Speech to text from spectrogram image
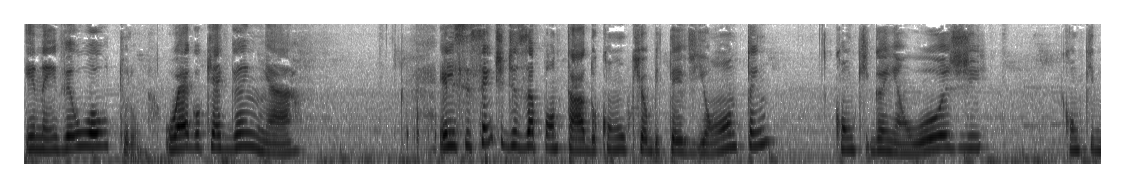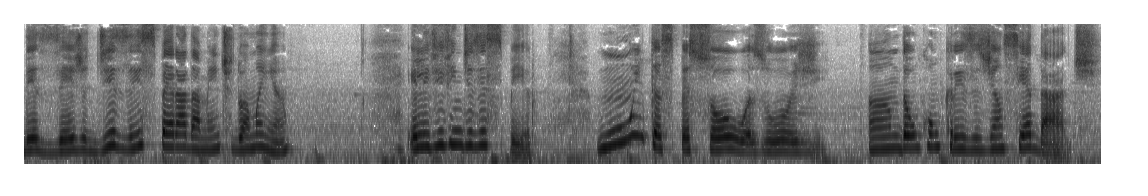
e nem vê o outro. O ego quer ganhar. Ele se sente desapontado com o que obteve ontem, com o que ganha hoje, com o que deseja desesperadamente do amanhã. Ele vive em desespero. Muitas pessoas hoje andam com crises de ansiedade.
